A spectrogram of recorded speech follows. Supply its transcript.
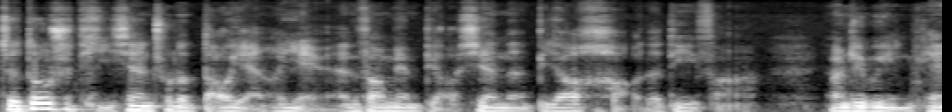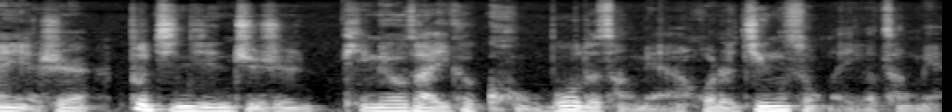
这都是体现出了导演和演员方面表现的比较好的地方啊，让这部影片也是不仅仅只是停留在一个恐怖的层面或者惊悚的一个层面。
